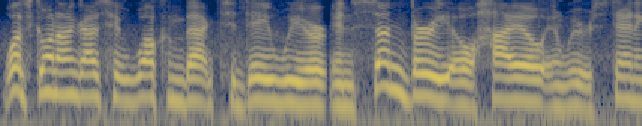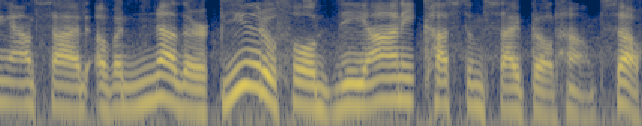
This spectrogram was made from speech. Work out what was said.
What's going on guys? Hey, welcome back. Today we are in Sunbury, Ohio, and we are standing outside of another beautiful DiYanni custom site built home. So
